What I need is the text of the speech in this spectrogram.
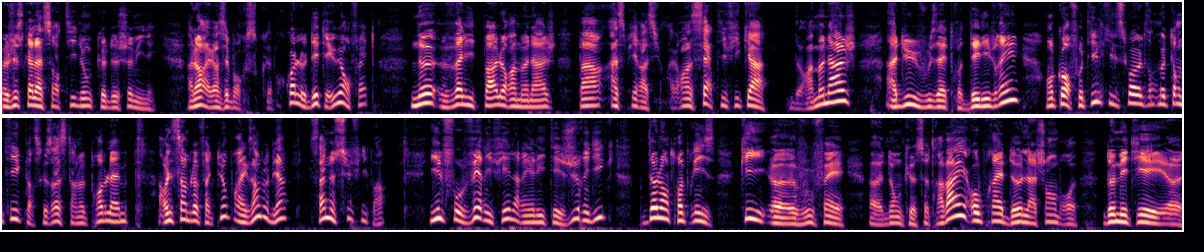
euh, jusqu'à la sortie donc de cheminée. Alors, eh bien, c'est pourquoi le DTU, en fait, ne valide pas le ramenage par aspiration. Alors, un certificat de ramenage a dû vous être délivré. Encore faut-il qu'il soit authentique, parce que ça, c'est un autre problème. Alors, une simple facture, par exemple, eh bien, ça ne suffit pas. Il faut vérifier la réalité juridique de l'entreprise qui euh, vous fait euh, donc ce travail auprès de la chambre de métier euh,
